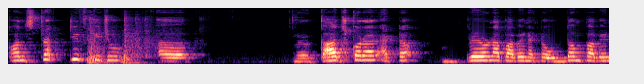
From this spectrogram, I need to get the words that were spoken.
কনস্ট্রাকটিভ কিছু কাজ করার একটা প্রেরণা পাবেন, একটা উদ্যম পাবেন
